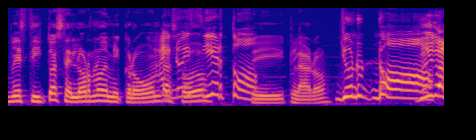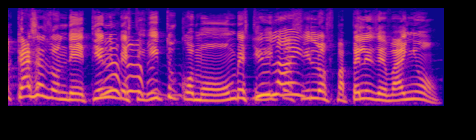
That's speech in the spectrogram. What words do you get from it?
vestidito hasta el horno de microondas. Ay, no es todo. cierto. Sí, claro. Yo no- no. Yo he ido a casas donde tienen vestidito como un vestidito así, los papeles de baño.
